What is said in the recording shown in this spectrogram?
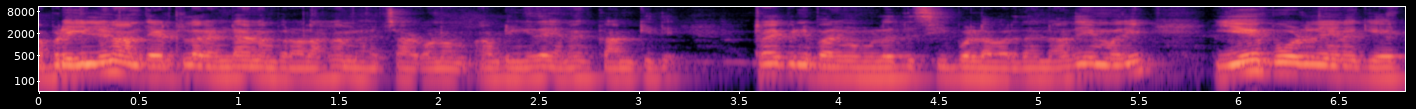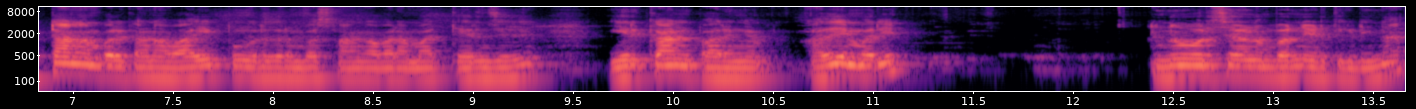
அப்படி இல்லைன்னா அந்த இடத்துல ரெண்டாம் நம்பர் அழகாக மேட்ச் ஆகணும் அப்படிங்கிறத எனக்கு காமிக்குது. ட்ரை பண்ணி பாருங்கள் உங்களுக்கு சி போர்டில் வருதுன்னு. அதே மாதிரி ஏ போர்டில் எனக்கு எட்டாம் நம்பருக்கான வாய்ப்புங்கிறது ரொம்ப ஸ்ட்ராங்காக வர மாதிரி தெரிஞ்சுது. இருக்கான்னு பாருங்கள் அதே மாதிரி இன்னும் ஒரு சில நம்பர்னு எடுத்துக்கிட்டிங்கன்னா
